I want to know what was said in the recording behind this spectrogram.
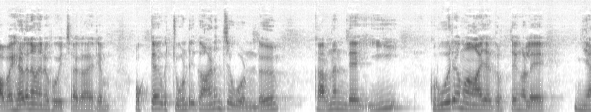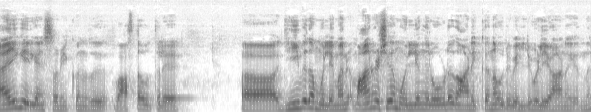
അവഹേളനം അനുഭവിച്ച കാര്യം ഒക്കെ ചൂണ്ടിക്കാണിച്ചുകൊണ്ട് കർണന്റെ ഈ ക്രൂരമായ കൃത്യങ്ങളെ ന്യായീകരിക്കാൻ ശ്രമിക്കുന്നത് വാസ്തവത്തിൽ ജീവിത മൂല്യം മാനുഷിക മൂല്യങ്ങളോട് കാണിക്കുന്ന ഒരു വെല്ലുവിളിയാണ് എന്ന്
